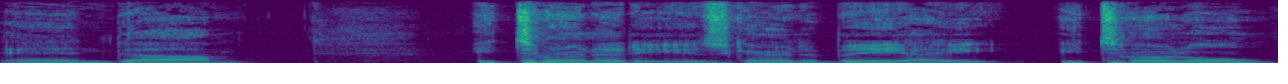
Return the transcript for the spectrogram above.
And um, eternity is going to be a eternal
